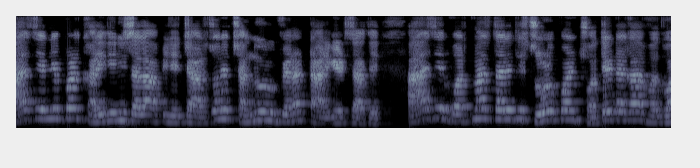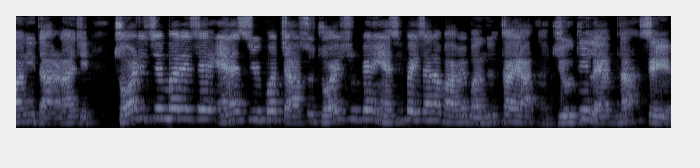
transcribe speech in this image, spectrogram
આ શેરને પણ ખરીદીની સલાહ આપી છે ચારસો ને છન્નું રૂપિયાના ટાર્ગેટ સાથે. આ શેર વર્તમાન સ્તરેથી સોળ પોઈન્ટ છોતેર ટકા વધવાની ધારણા છે. છ ડિસેમ્બરે શેર એનએસસી ઉપર ચારસો ચોવીસ રૂપિયા એસી પૈસાના ભાવે બંધ થયા હતા. જ્યોતિ લેબના શેર.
